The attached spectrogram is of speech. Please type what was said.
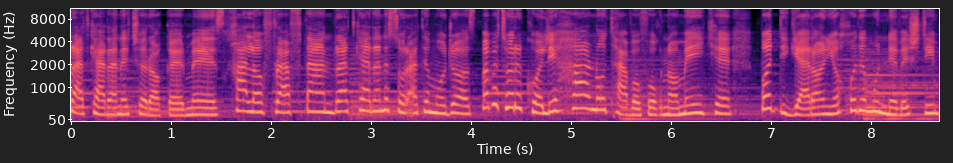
رد کردن چراغ قرمز، خلاف رفتن، رد کردن سرعت مجاز و به طور کلی هر نوع توافق نامه ای که با دیگران یا خودمون نوشتیم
